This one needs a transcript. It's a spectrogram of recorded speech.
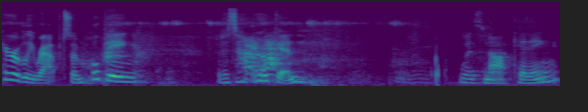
terribly wrapped, so I'm hoping that it's not broken was not kidding.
